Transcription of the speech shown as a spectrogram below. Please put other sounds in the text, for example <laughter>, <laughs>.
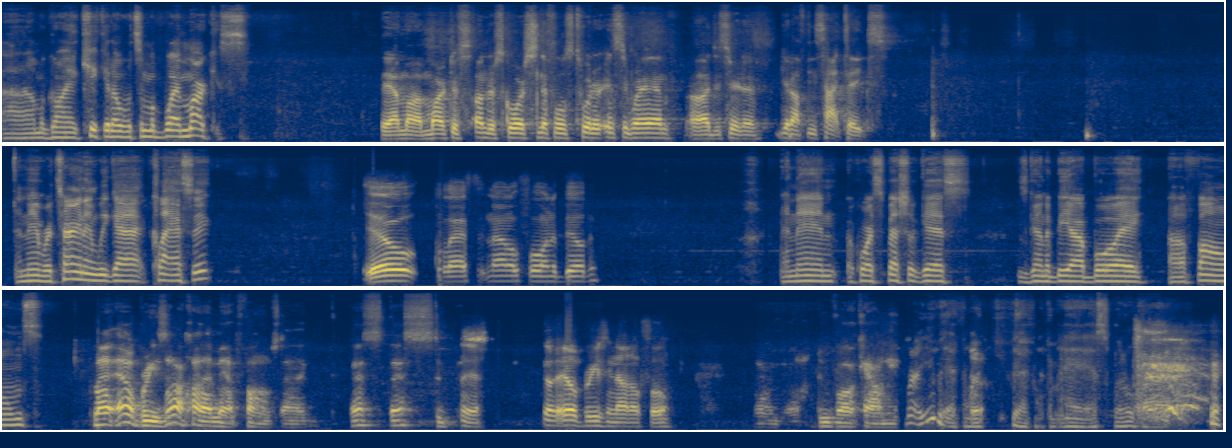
Uh, I'm gonna go ahead and kick it over to my boy Marcus. Yeah, I'm uh, Marcus underscore Sniffles, Twitter, Instagram. Uh, just here to get off these hot takes. And then returning, we got Classic. Yo, Classic 904 in the building. And then, of course, special guest is going to be our boy uh, Foams. Man, L Breeze, I don't call that man Foams, dog. That's that's stupid. Yeah. Go L Breezy 904. There we go. Duval County. Bro, you be acting like you be acting like an ass, but okay. <laughs>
